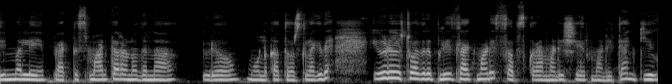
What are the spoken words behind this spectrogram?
ಜಿಮ್ಮಲ್ಲಿ ಪ್ರಾಕ್ಟೀಸ್ ಮಾಡ್ತಾರೆ ಅನ್ನೋದನ್ನು ವಿಡಿಯೋ ಮೂಲಕ ತೋರಿಸಲಾಗಿದೆ. ಈ ವಿಡಿಯೋ ಇಷ್ಟವಾದರೆ ಪ್ಲೀಸ್ ಲೈಕ್ ಮಾಡಿ ಸಬ್ಸ್ಕ್ರೈಬ್ ಮಾಡಿ ಶೇರ್ ಮಾಡಿ. Thank you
